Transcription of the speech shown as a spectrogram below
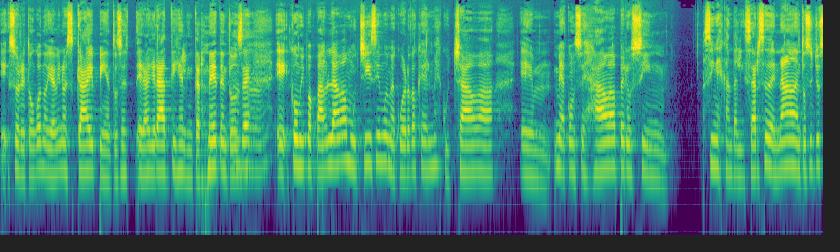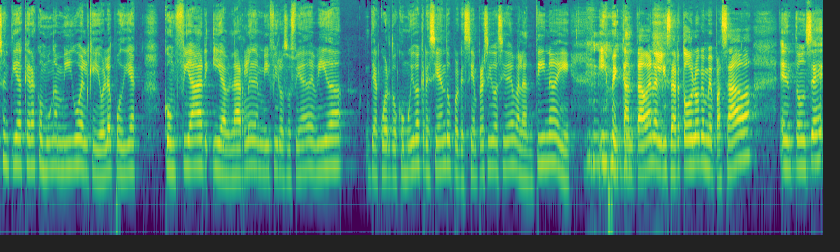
eh, sobre todo cuando ya vino Skype y entonces era gratis el internet. Entonces, eh, con mi papá hablaba muchísimo y me acuerdo que él me escuchaba, em, me aconsejaba, pero sin sin escandalizarse de nada. Entonces yo sentía que era como un amigo al que yo le podía confiar y hablarle de mi filosofía de vida de acuerdo cómo iba creciendo, porque siempre he sido así de valentina y, y me encantaba analizar todo lo que me pasaba. Entonces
